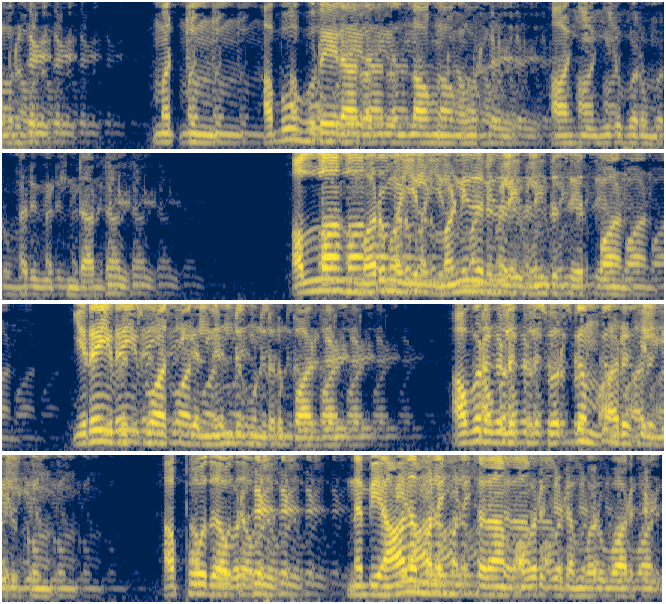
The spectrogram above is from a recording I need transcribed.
அவர்கள் மற்றும் அபூ ஹுரேரா ரலியல்லாஹு அவர்கள் ஆகிய இருவரும் அறிவிக்கின்றார்கள். அல்லாஹ் மறுமையில் மனிதர்களை ஒன்று சேர்ப்பான். இறை விசுவாசிகள் நின்று கொண்டிருப்பார்கள். அவர்களுக்கு சொர்க்கம் அருகில் இருக்கும். அப்போது அவர்கள் நபி ஆலம் அலிஹலாம் அவர்களிடம் வருவார்கள்.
